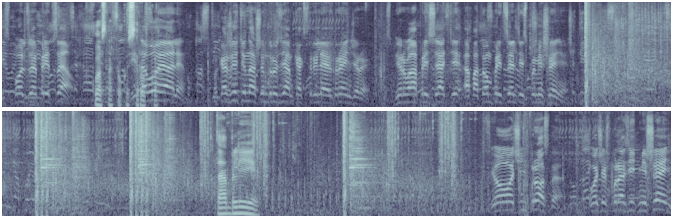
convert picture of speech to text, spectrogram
используя прицел. Классная Рядовой фокусировка. Ален, покажите нашим друзьям, как стреляют рейнджеры. Сперва присядьте, а потом прицельтесь по мишени. Да блин. Все очень просто. Хочешь поразить мишень?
